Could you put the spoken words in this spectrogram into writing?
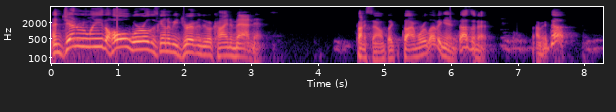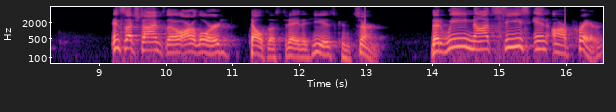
And generally, the whole world is going to be driven to a kind of madness. Kind of sounds like the time we're living in, doesn't it? I mean, it does. In such times, though, our Lord tells us today that He is concerned that we not cease in our prayers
